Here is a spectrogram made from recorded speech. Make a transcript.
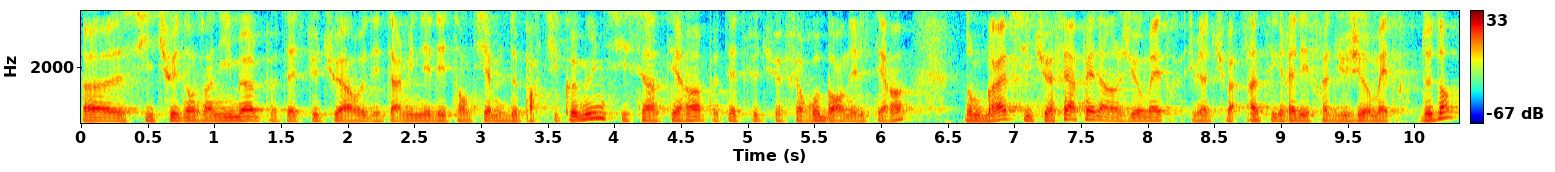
Euh, si tu es dans un immeuble, peut-être que tu as redéterminé les tantièmes de parties communes. Si c'est un terrain, peut-être que tu as fait reborner le terrain. Donc bref, si tu as fait appel à un géomètre, eh bien, tu vas intégrer les frais du géomètre dedans.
